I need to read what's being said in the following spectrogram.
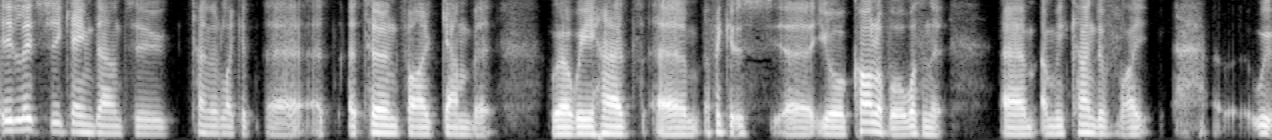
it literally came down to kind of like a, a a turn five gambit where we had um I think it was uh, your carnivore, wasn't it? Um and we kind of like we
